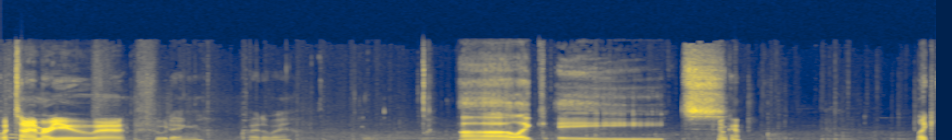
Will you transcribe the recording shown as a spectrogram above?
What time are you uh, fooding, by the way? Uh, like eight. Okay. Like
